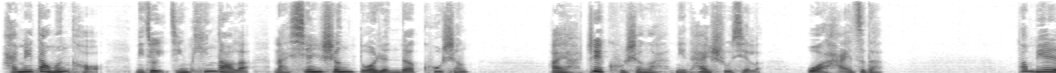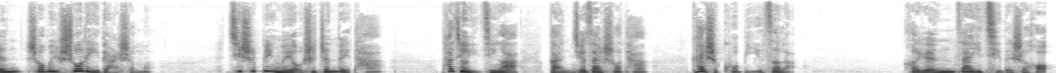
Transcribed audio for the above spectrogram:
还没到门口。你就已经听到了那先声夺人的哭声，哎呀，这哭声啊，你太熟悉了，我孩子的。当别人稍微说了一点什么，其实并没有是针对他，他就已经啊感觉在说他，开始哭鼻子了。和人在一起的时候，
